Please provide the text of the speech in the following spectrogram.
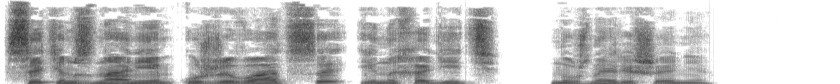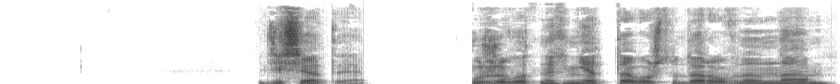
с этим знанием уживаться и находить нужное решение. Десятое. У животных нет того, что даровано нам,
